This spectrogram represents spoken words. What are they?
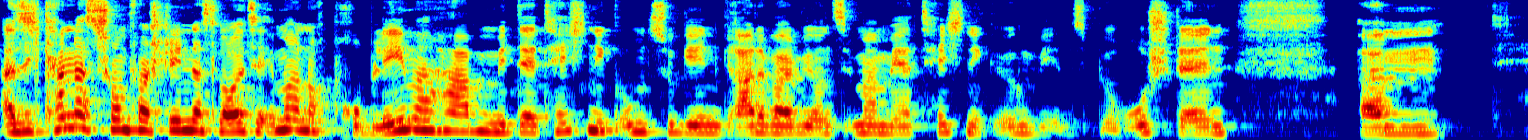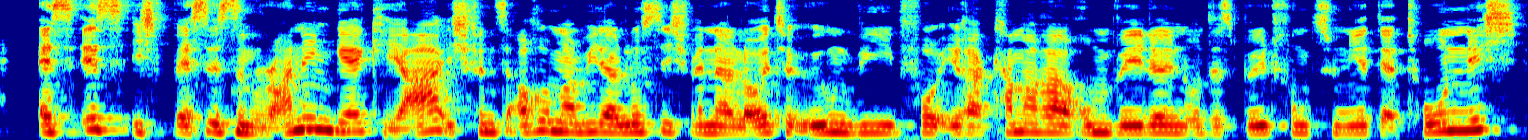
Also ich kann das schon verstehen, dass Leute immer noch Probleme haben, mit der Technik umzugehen, gerade weil wir uns immer mehr Technik irgendwie ins Büro stellen. Ähm, es ist, ich, es ist ein Running Gag, ja. Ich finde es auch immer wieder lustig, wenn da Leute irgendwie vor ihrer Kamera rumwedeln und das Bild funktioniert, der Ton nicht.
